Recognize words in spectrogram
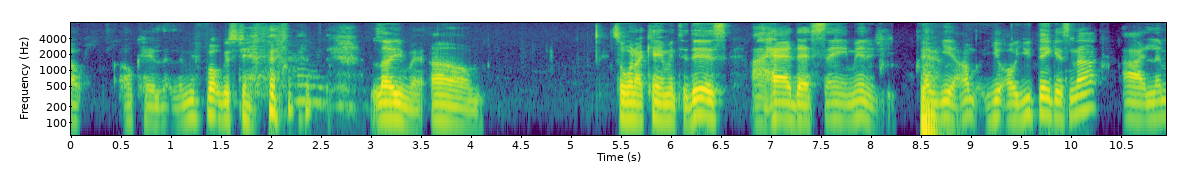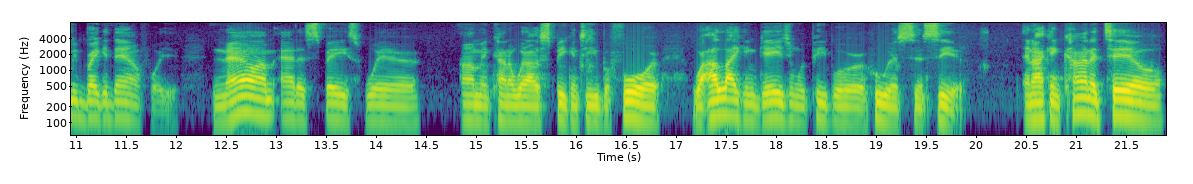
Oh, okay. Let, let me focus. Love you, man. Um, so when I came into this, I had that same energy. Yeah. Oh yeah, I'm you oh you think it's not? All right, let me break it down for you. Now I'm at a space where um and kind of what I was speaking to you before, where I like engaging with people who are, who are sincere. And I can kind of tell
